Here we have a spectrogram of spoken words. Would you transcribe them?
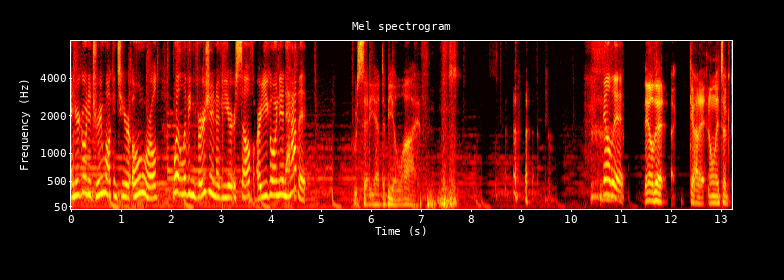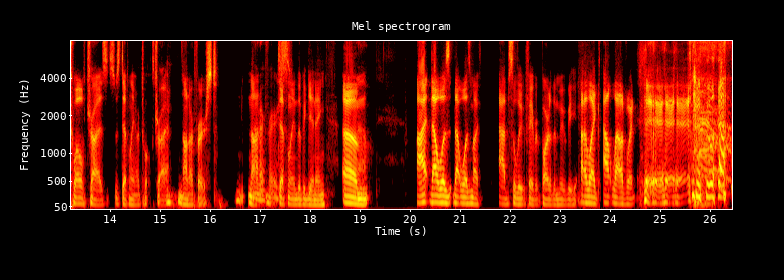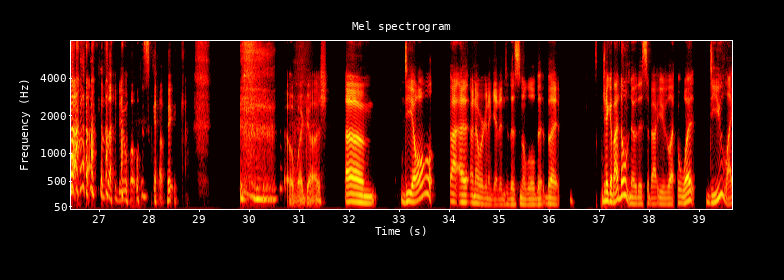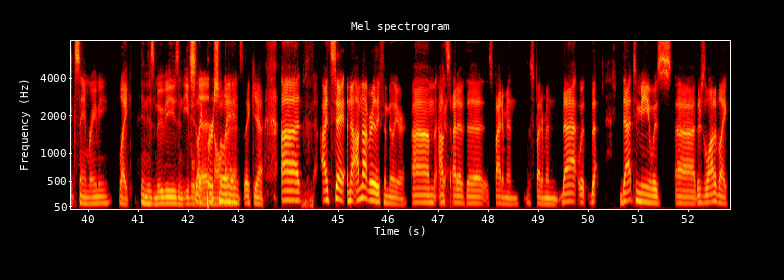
and you're going to dreamwalk into your own world, what living version of yourself are you going to inhabit? Who said he had to be alive? Nailed it. Nailed it. Got it. It only took 12 tries. This was definitely our 12th try, not our first. Not, Not our first. Definitely the beginning. Um Wow. I that was that was my absolute favorite part of the movie. I like out loud went because I knew what was coming. oh my gosh. Um do y'all I, I- know we're gonna get into this in a little bit, but Jacob, I don't know this about you. Like what do you like Sam Raimi? Like in his movies and Evil Just, Dead like and all personally, that? like yeah. Uh, I'd say no. I'm not really familiar. Um, outside of the Spider-Man, the Spider-Man that with that that to me was uh, there's a lot of like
